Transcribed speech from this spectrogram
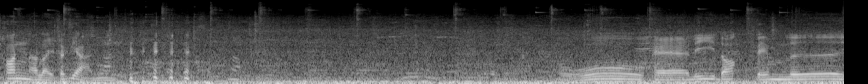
ช่อนอะไรสักอย่างหนึงโอ้แพรรี่ด็อกเต็มเลย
